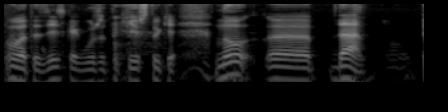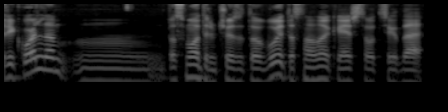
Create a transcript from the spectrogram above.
Вот, а здесь как бы уже такие штуки. Ну, э, да, прикольно. Посмотрим, что из этого будет. Основной, конечно, вот всегда...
